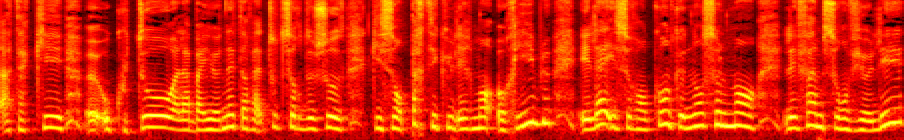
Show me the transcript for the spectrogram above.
attaqué euh, au couteau, à la baïonnette, enfin toutes sortes de choses qui sont particulièrement horribles. Et là, il se rend compte que non seulement les femmes sont violées,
